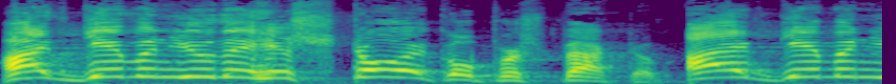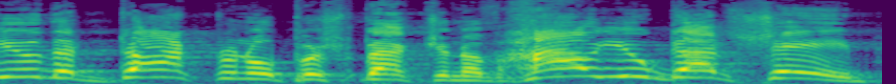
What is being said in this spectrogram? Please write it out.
I've given you the historical perspective. I've given you the doctrinal perspective of how you got saved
